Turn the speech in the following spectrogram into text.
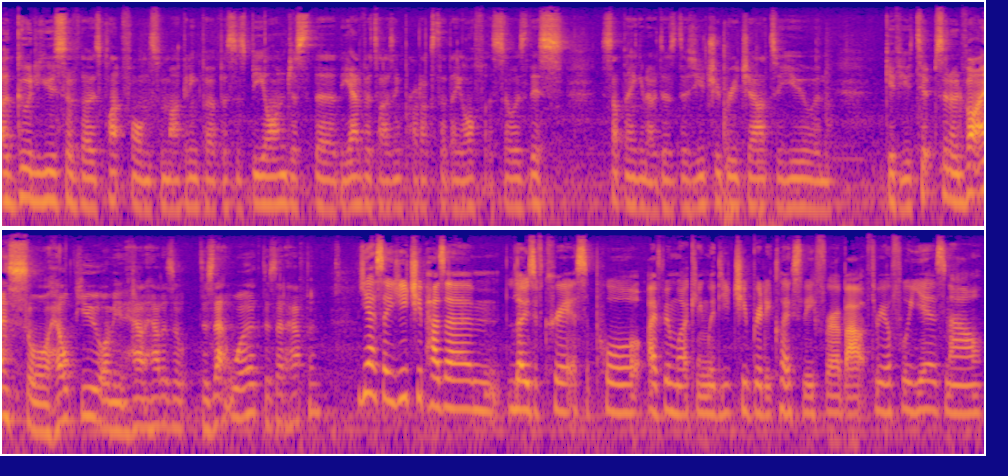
a good use of those platforms for marketing purposes beyond just the, the advertising products that they offer. So is this something, you know, does, does YouTube reach out to you and give you tips and advice or help you? I mean, how, how does it, does that work? Does that happen? Yeah, so YouTube has um, loads of creator support. I've been working with YouTube really closely for about three or four years now.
